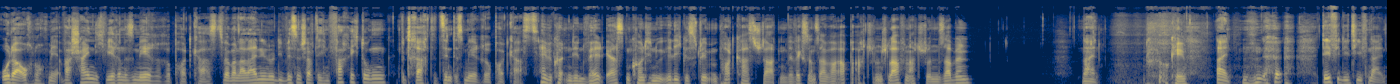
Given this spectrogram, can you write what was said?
Oder auch noch mehr. Wahrscheinlich wären es mehrere Podcasts. Wenn man alleine nur die wissenschaftlichen Fachrichtungen betrachtet, sind es mehrere Podcasts. Hey, wir könnten den weltersten kontinuierlich gestreamten Podcast starten. Wir wechseln uns einfach ab. Acht Stunden schlafen, acht Stunden sabbeln. Nein. Okay. Nein. Definitiv nein.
